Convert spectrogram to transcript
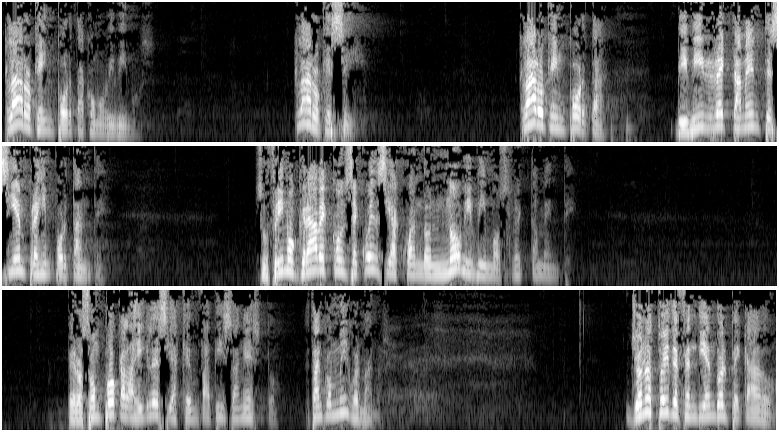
Claro que importa cómo vivimos. Claro que sí. Claro que importa. Vivir rectamente siempre es importante. Sufrimos graves consecuencias cuando no vivimos rectamente. Pero son pocas las iglesias que enfatizan esto. ¿Están conmigo, hermanos? Yo no estoy defendiendo el pecado,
